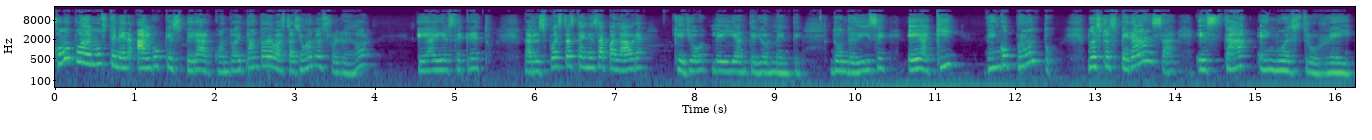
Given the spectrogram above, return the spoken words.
¿Cómo podemos tener algo que esperar cuando hay tanta devastación a nuestro alrededor? He ahí el secreto. La respuesta está en esa palabra que yo leí anteriormente, donde dice, he aquí, vengo pronto. Nuestra esperanza está en nuestro Rey,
